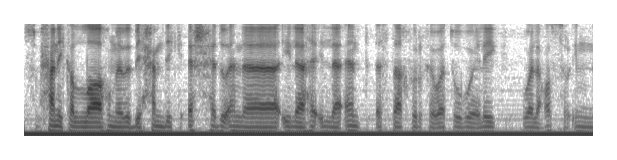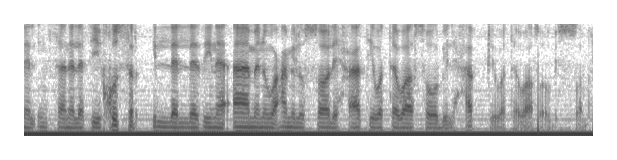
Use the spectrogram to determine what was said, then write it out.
سبحانك اللهم وبحمدك أشهد أن لا إله إلا أنت أستغفرك وأتوب إليك. والعصر إن الإنسان لفي خسر إلا الذين آمنوا وعملوا الصالحات وتواصوا بالحق وتواصوا بالصبر.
